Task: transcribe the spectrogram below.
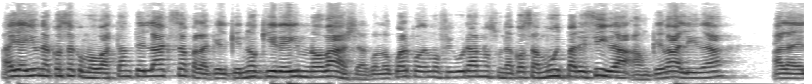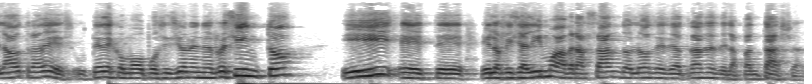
hay ahí una cosa como bastante laxa para que el que no quiere ir no vaya, con lo cual podemos figurarnos una cosa muy parecida, aunque válida, a la de la otra vez. Ustedes como oposición en el recinto, y este, el oficialismo abrazándolos desde atrás, desde las pantallas.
